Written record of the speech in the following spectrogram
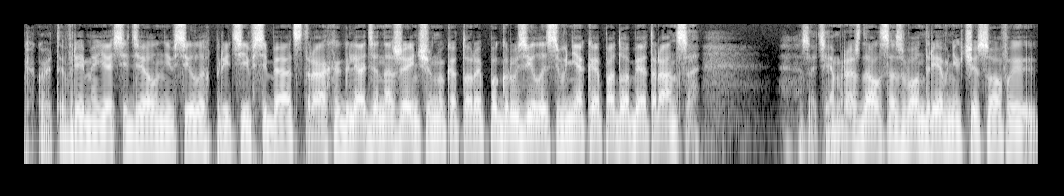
Какое-то время я сидел не в силах прийти в себя от страха, глядя на женщину, которая погрузилась в некое подобие транса. Затем раздался звон древних часов, и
